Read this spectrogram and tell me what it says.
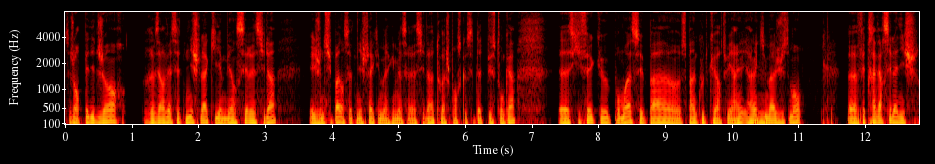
C'est genre BD de genre réservé à cette niche-là qui aime bien ces récits-là. Et je ne suis pas dans cette niche-là qui aime bien ces récits-là. Toi, je pense que c'est peut-être plus ton cas. Euh, ce qui fait que pour moi, c'est pas, c'est pas un coup de cœur. Il n'y a, rien qui Mm. m'a justement euh, fait traverser la niche.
